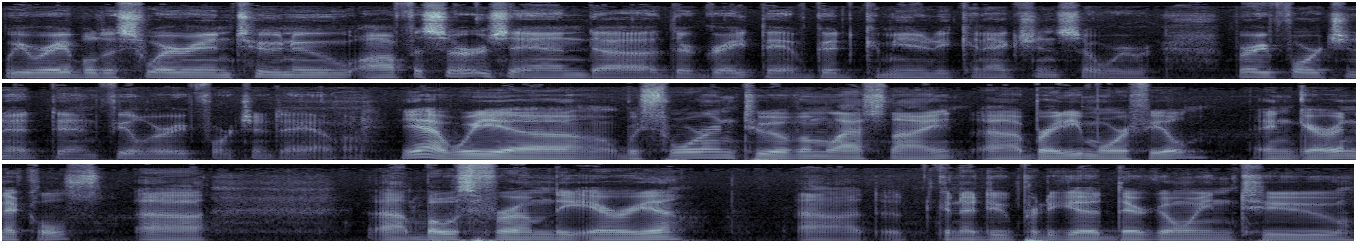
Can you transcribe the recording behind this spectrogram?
we were able to swear in two new officers, and uh, they're great. They have good community connections, so we're very fortunate and feel very fortunate to have them. Yeah, we uh, we swore in two of them last night. Uh, Brady Morefield and Gara Nichols, uh, uh, both from the area. Uh, going to do pretty good. They're going to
